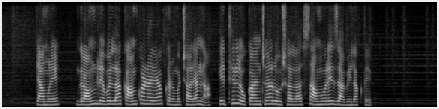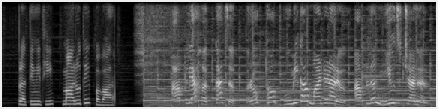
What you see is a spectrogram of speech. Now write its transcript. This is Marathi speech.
त्यामुळे ग्राउंड लेवलला काम करणाऱ्या कर्मचाऱ्यांना येथील लोकांच्या रोषाला सामोरे जावे लागते. प्रतिनिधी मारुती पवार. आपल्या हक्काचं रोखोक भूमिका मांडणार आपलं न्यूज चॅनल.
